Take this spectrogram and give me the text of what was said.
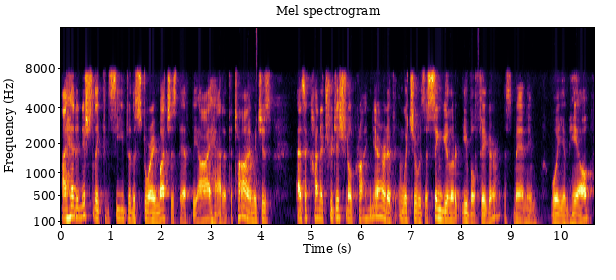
i had initially conceived of the story much as the fbi had at the time which is as a kind of traditional crime narrative in which there was a singular evil figure this man named william hale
